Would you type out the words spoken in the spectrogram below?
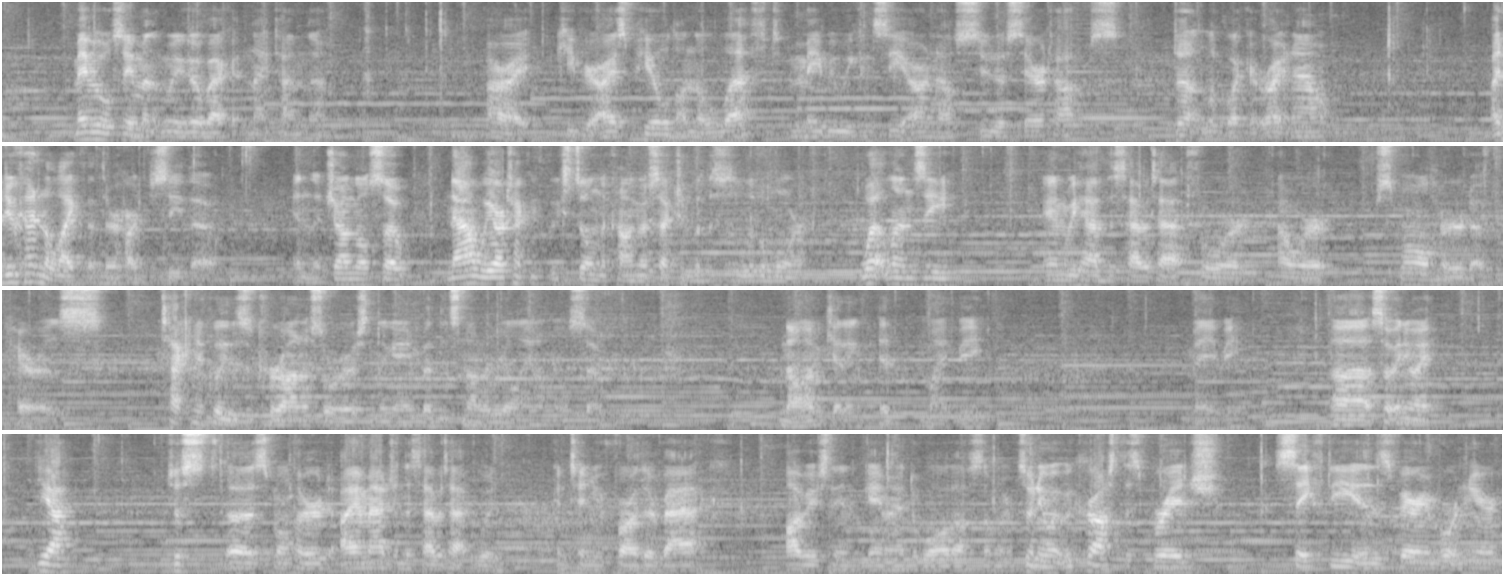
maybe we'll see him when we go back at nighttime, though. Alright, keep your eyes peeled on the left. Maybe we can see our Nasutoceratops. Don't look like it right now. I do kind of like that they're hard to see, though, in the jungle. So now we are technically still in the Congo section, but this is a little more wetlandsy. And we have this habitat for our small herd of paras. Technically, this is Tyrannosaurus in the game, but it's not a real animal, so... No, I'm kidding. It might be. Maybe. Uh, so anyway, yeah, just a small herd. I imagine this habitat would continue farther back. Obviously, in the game, I had to wall it off somewhere. So anyway, we crossed this bridge. Safety is very important here.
